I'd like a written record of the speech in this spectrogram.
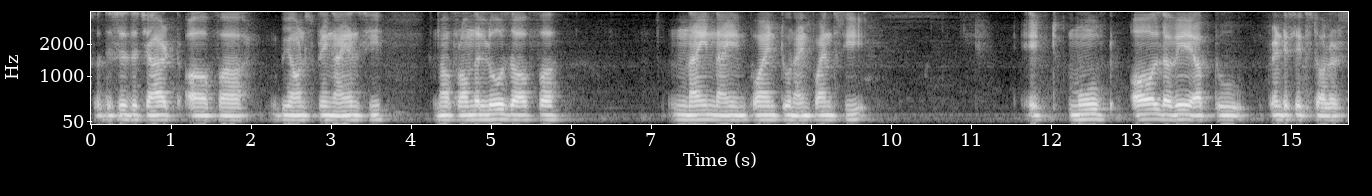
So this is the chart of uh, BeyondSpring inc now from the lows of uh, 9 9.2 9.3 it moved all the way up to 26 dollars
